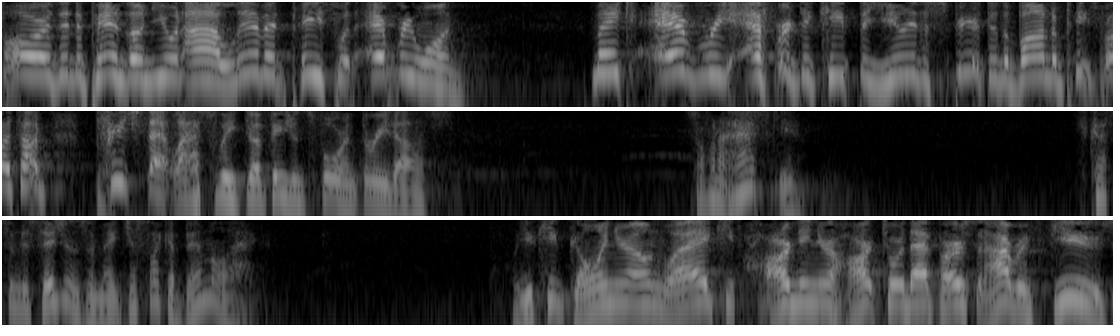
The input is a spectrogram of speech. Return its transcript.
far as it depends on you and I, live at peace with everyone. Make every effort to keep the unity of the Spirit through the bond of peace. Brother Todd preached that last week to Ephesians 4 and 3 to us. So I want to ask you, you've got some decisions to make, just like Abimelech. Will you keep going your own way? Keep hardening your heart toward that person? I refuse.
